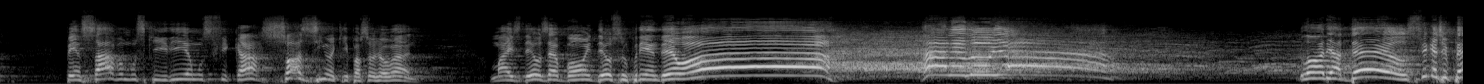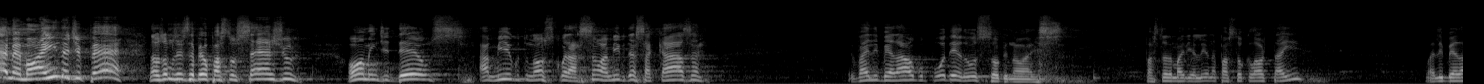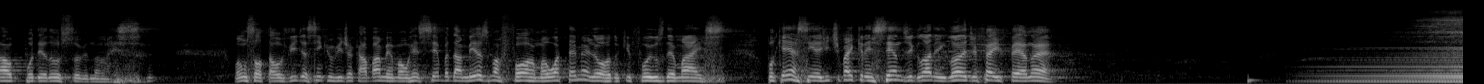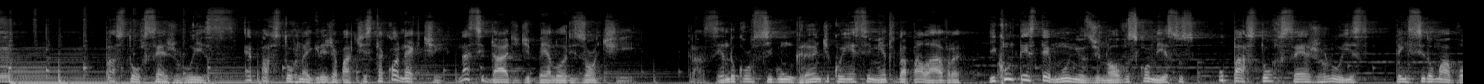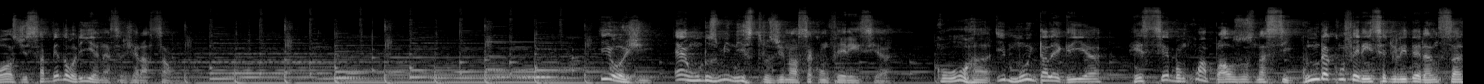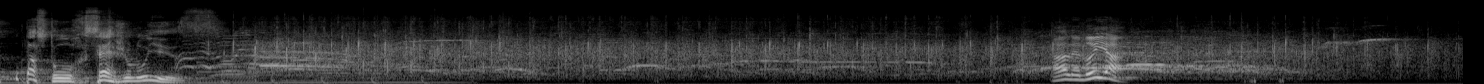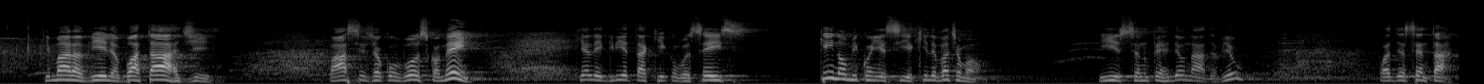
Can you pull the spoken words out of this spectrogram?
Pensávamos que iríamos ficar sozinho aqui, Pastor Giovanni. Mas Deus é bom e Deus surpreendeu. Oh! Aleluia! Glória a Deus! Fica de pé, meu irmão, ainda de pé. Nós vamos receber o pastor Sérgio homem de Deus, amigo do nosso coração, amigo dessa casa, vai liberar algo poderoso sobre nós. Pastora Maria Helena, pastor Cláudio está aí? Vai liberar algo poderoso sobre nós. Vamos soltar o vídeo assim que o vídeo acabar, meu irmão. Receba da mesma forma, ou até melhor do que foi os demais. Porque é assim, a gente vai crescendo de glória em glória, de fé em fé, não é? Pastor Sérgio Luiz é pastor na Igreja Batista Connect, na cidade de Belo Horizonte, trazendo consigo um grande conhecimento da palavra e com testemunhos de novos começos, o pastor Sérgio Luiz tem sido uma voz de sabedoria nessa geração. E hoje é um dos ministros de nossa conferência. Com honra e muita alegria, recebam com aplausos na segunda conferência de liderança o pastor Sérgio Luiz. Aleluia! Que maravilha, boa tarde. Paz seja convosco, amém? amém? Que alegria estar aqui com vocês. Quem não me conhecia aqui, levante a mão. Isso, você não perdeu nada, viu? Pode assentar.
